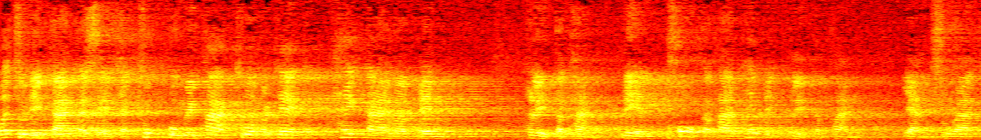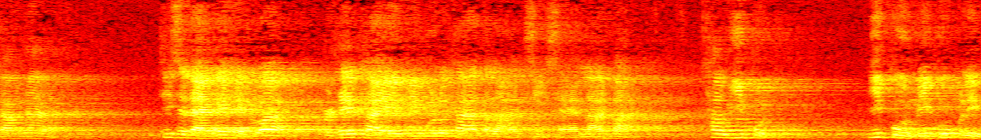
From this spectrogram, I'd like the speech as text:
วัตถุดิบการเกษตรจากทุกภูมิภาคทั่วประเทศให้กลายมาเป็น ผลิตภัณฑ์ เปลี่ยนโภคภัณฑ์ให้เป็นผลิตภัณฑ์อย่างสุราก้าวหน้า ที่แสดงให้เห็นว่าประเทศไทยมีมูลค่าตลาด 4 แสนล้านบาท เท่าญี่ปุ่น ญี่ปุ่นมีผู้ผลิต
